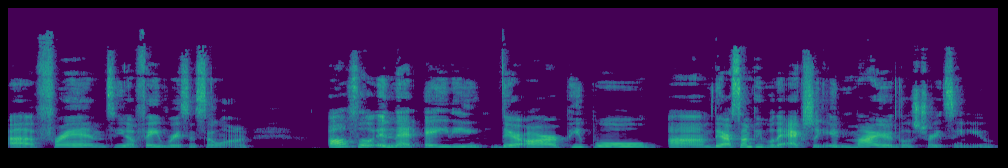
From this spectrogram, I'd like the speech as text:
uh, friends, you know, favorites, and so on. Also, in that 80, there are people, um, there are some people that actually admire those traits in you.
